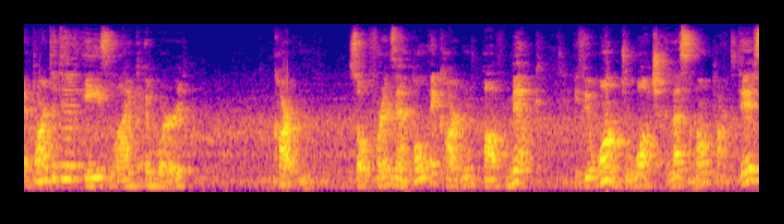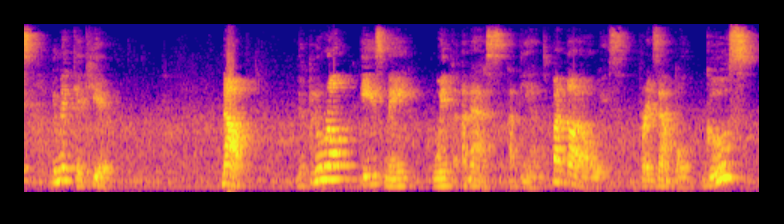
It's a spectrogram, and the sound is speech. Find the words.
A partitive is like a word carton. So, for example, a carton of milk. If you want to watch a lesson on partitives, you may click here. Now, the plural is made with an S at the end, but not always. For example, goose,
